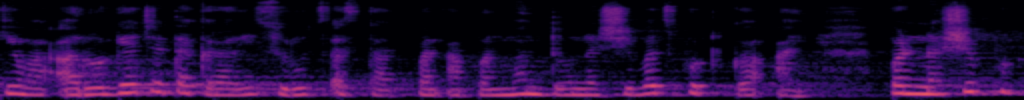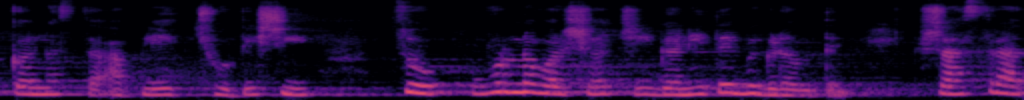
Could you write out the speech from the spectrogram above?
किंवा आरोग्याच्या तक्रारी सुरूच असतात पण आपण म्हणतो नशीबच फुटकं आहे. पण नशीब फुटकं नसतं आपली एक छोटीशी चूक पूर्ण वर्षाची गणिते बिघडवते. शास्त्रात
